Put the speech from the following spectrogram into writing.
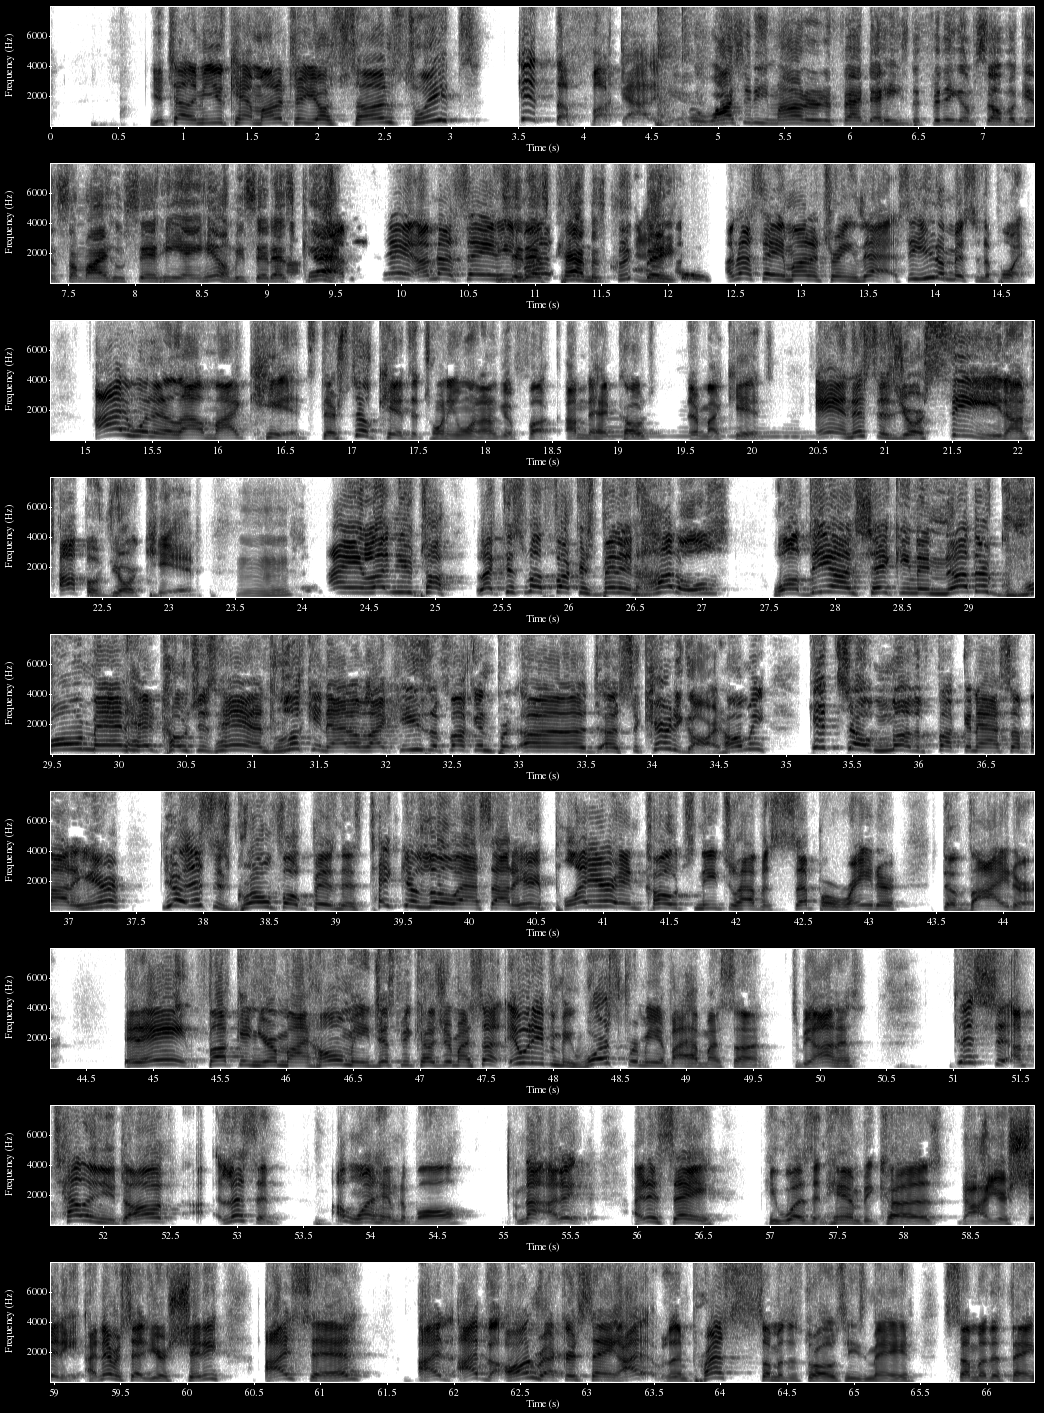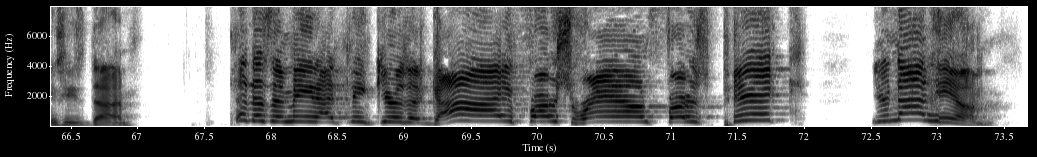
You're telling me you can't monitor your son's tweets? Get the fuck out of here. Well, why should he monitor the fact that he's defending himself against somebody who said he ain't him? He said that's cap. I'm, saying, I'm not saying he said that's cap is clickbait. I'm not saying monitoring that. See, you're missing the point. I wouldn't allow my kids. They're still kids at 21. I don't give a fuck. I'm the head coach. They're my kids. And this is your seed on top of your kid. Mm-hmm. I ain't letting you talk. Like this motherfucker's been in huddles while Deion's shaking another grown man head coach's hand, looking at him like he's a fucking uh, a security guard, homie. Get your motherfucking ass up out of here. Yo, this is grown folk business. Take your little ass out of here. Player and coach need to have a separator divider. It ain't fucking you're my homie just because you're my son. It would even be worse for me if I had my son, to be honest. This shit, I'm telling you, dog. Listen, I want him to ball. I'm not, I didn't, I didn't say he wasn't him because nah, you're shitty. I never said you're shitty. I said I I've on record saying I was impressed some of the throws he's made, some of the things he's done. That doesn't mean I think you're the guy, first round, first pick. You're not him.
